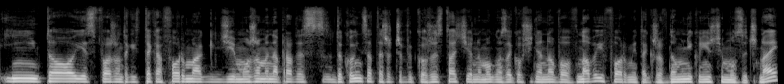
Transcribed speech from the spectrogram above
I to jest, uważam, taka forma, gdzie możemy naprawdę do końca te rzeczy wykorzystać i one mogą zagościć na nowo w nowej formie, także w domu niekoniecznie muzycznej,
